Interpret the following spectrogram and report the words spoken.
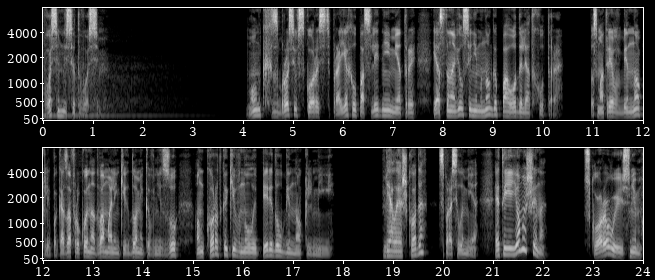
88. Мунк, сбросив скорость, проехал последние метры и остановился немного поодаль от хутора. Посмотрев в бинокль и показав рукой на два маленьких домика внизу, он коротко кивнул и передал бинокль Мии. «Белая Шкода?» — спросила Мия. «Это ее машина?» «Скоро выясним».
